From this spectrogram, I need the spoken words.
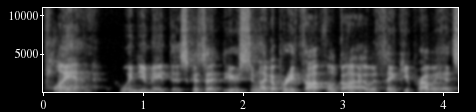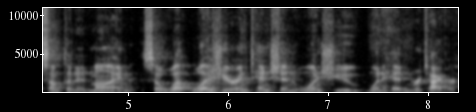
plan when you made this? Because you seem like a pretty thoughtful guy. I would think you probably had something in mind. So what was your intention once you went ahead and retired?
